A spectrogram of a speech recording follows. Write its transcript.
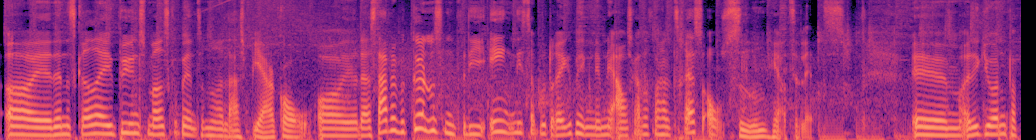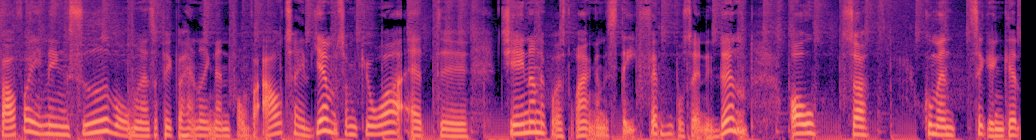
Og øh, den er skrevet af i byens madskribent, som hedder Lars Bjergård. Og øh, lad os starte med begyndelsen, fordi egentlig så blev drikkepenge nemlig afskaffet for 50 år siden her til lands. Øhm, og det gjorde den på fagforeningens side, hvor man altså fik forhandlet en eller anden form for aftale hjem, som gjorde, at øh, tjenerne på restauranterne steg 15% i løn, og så kunne man til gengæld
